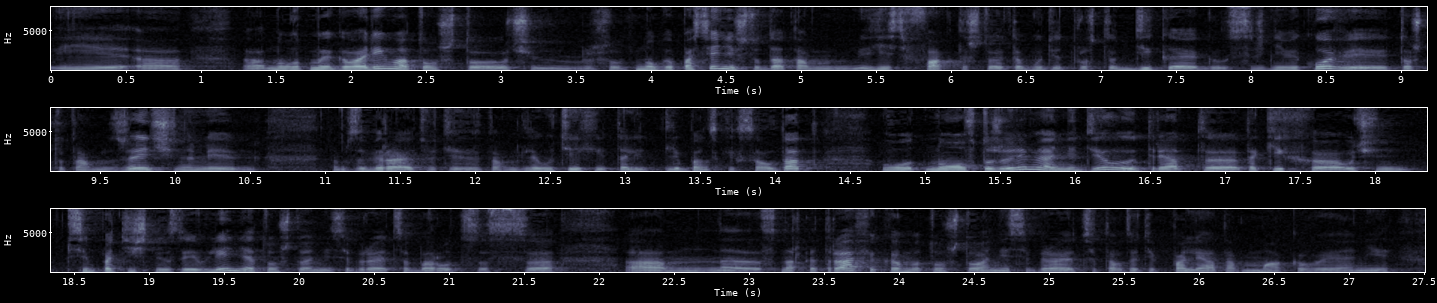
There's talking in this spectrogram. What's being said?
и ну вот мы говорим о том, что очень что много опасений, что да, там есть факты, что это будет просто дикое средневековье, то, что там с женщинами там, забирают эти, там, для утехи талибанских солдат. Вот. Но в то же время они делают ряд э, таких э, очень симпатичных заявлений о том, что они собираются бороться с, с наркотрафиком, о том, что они собираются, там вот эти поля там маковые, они Э,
